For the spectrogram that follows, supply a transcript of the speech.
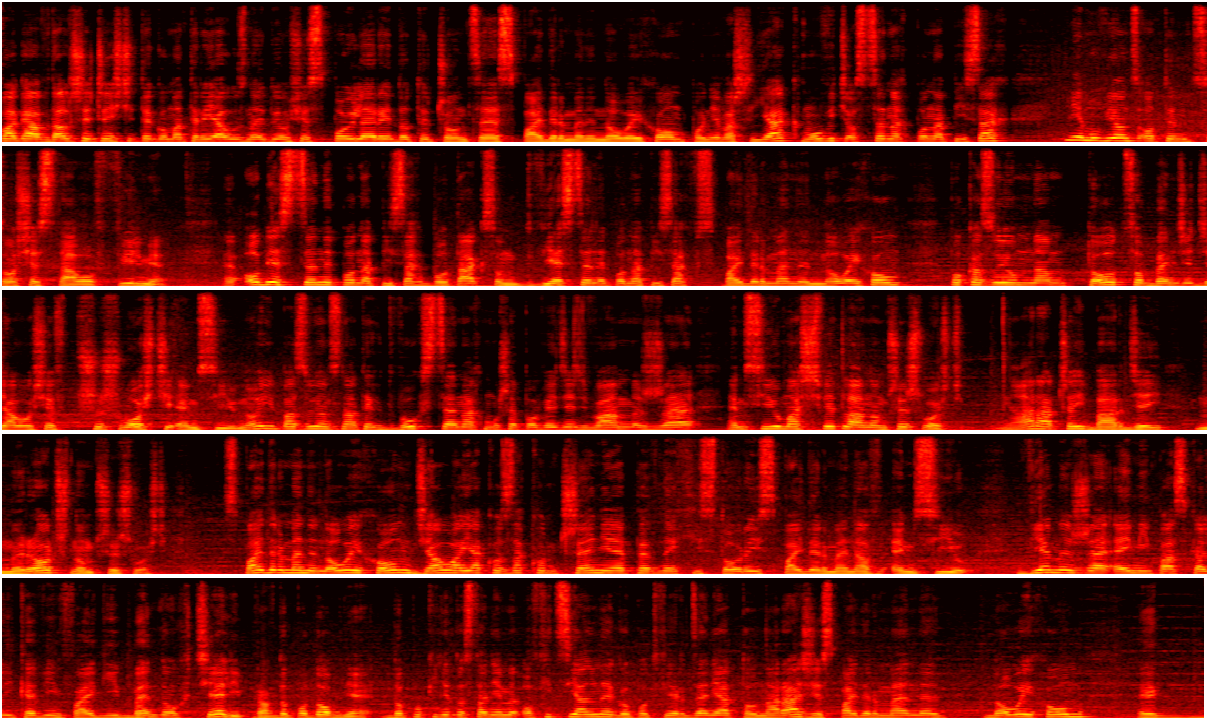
Uwaga, w dalszej części tego materiału znajdują się spoilery dotyczące Spider-Man No Way Home, ponieważ jak mówić o scenach po napisach, nie mówiąc o tym, co się stało w filmie. E, Obie sceny po napisach, bo tak, są dwie sceny po napisach w Spider-Man No Way Home, pokazują nam to, co będzie działo się w przyszłości MCU. No i bazując na tych dwóch scenach, muszę powiedzieć Wam, że MCU ma świetlaną przyszłość, a raczej bardziej mroczną przyszłość. Spider-Man No Way Home działa jako zakończenie pewnej historii Spider-Mana w MCU. Wiemy, że Amy Pascal i Kevin Feige będą chcieli prawdopodobnie, dopóki nie dostaniemy oficjalnego potwierdzenia, to na razie Spider-Man No Way Home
